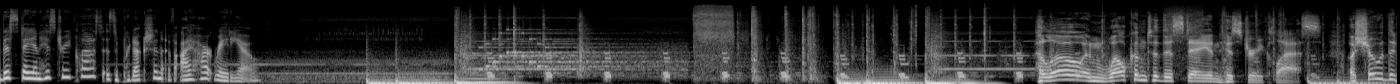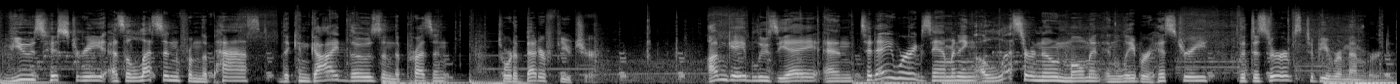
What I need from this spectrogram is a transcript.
This Day in History class is a production of iHeartRadio. Hello, and welcome to This Day in History class, a show that views history as a lesson from the past that can guide those in the present toward a better future. I'm Gabe Luzier, and today we're examining a lesser known moment in labor history that deserves to be remembered.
